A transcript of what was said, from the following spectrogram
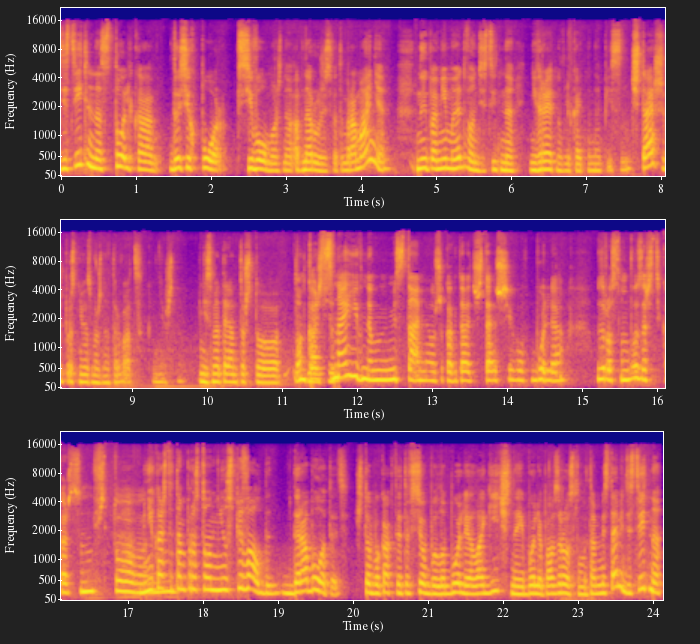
действительно столько до сих пор всего можно обнаружить в этом романе. Ну и помимо этого он действительно невероятно увлекательно написан. Читаешь и просто невозможно оторваться, конечно. Несмотря на то, что... Он кажется наивным местами уже, когда читаешь его более взрослом возрасте кажется, ну что... Мне кажется, там просто он не успевал доработать, чтобы как-то это все было более логично и более по-взрослому. Там местами действительно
